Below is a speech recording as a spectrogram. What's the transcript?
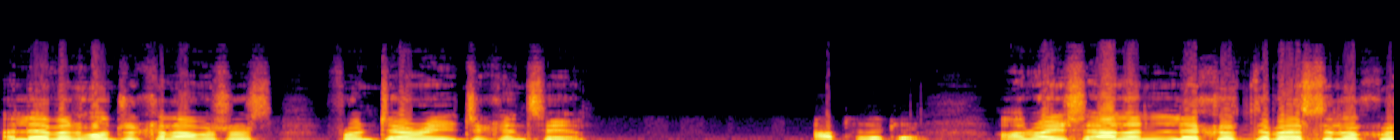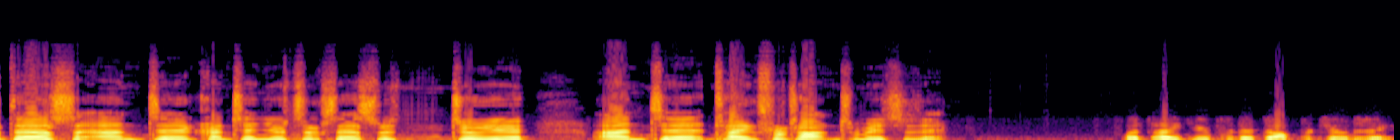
1100 kilometres from Derry to Kinsale. Absolutely. All right, Alan, look at the best of luck with that and uh, continued success with, to you. And uh, thanks for talking to me today. Well, thank you for this opportunity.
